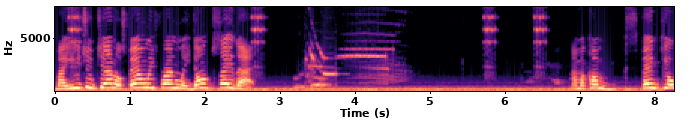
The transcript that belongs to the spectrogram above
My YouTube channel is family friendly. Don't say that. I'm gonna come spank your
